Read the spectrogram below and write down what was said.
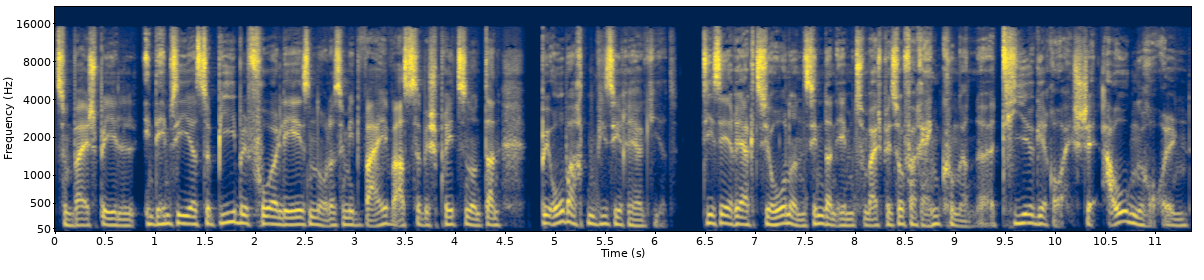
zum Beispiel indem sie ihr zur Bibel vorlesen oder sie mit Weihwasser bespritzen und dann beobachten, wie sie reagiert. Diese Reaktionen sind dann eben zum Beispiel so Verrenkungen, äh, Tiergeräusche, Augenrollen,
